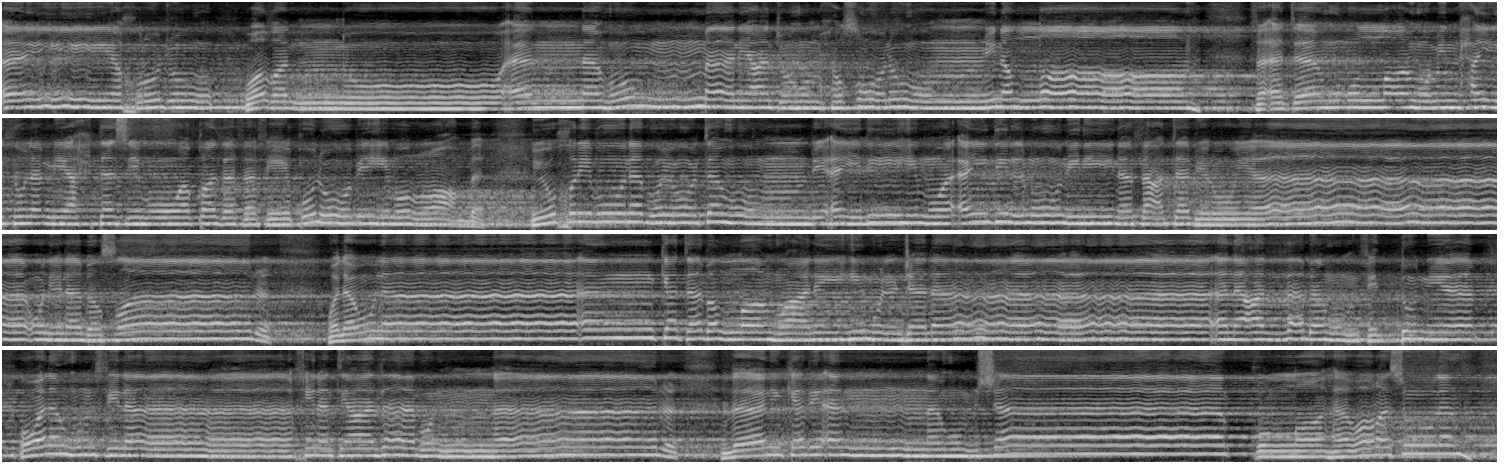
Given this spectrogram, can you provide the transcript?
أن يخرجوا وظنوا أنهم مانعتهم حصولهم من الله فأتاهم الله من حيث لم يحتسبوا وقذف في قلوبهم الرعب يخربون بيوتهم بأيديهم وأيدي المؤمنين فاعتبروا يا أولي الأبصار ولولا أن كتب الله عليهم الجلاء لعذبهم في الدنيا ولهم في الآخرة عذاب النار. ذلك بأنهم شاقوا الله ورسوله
